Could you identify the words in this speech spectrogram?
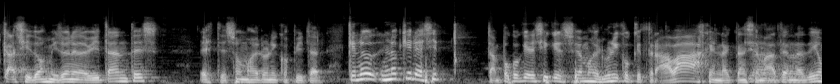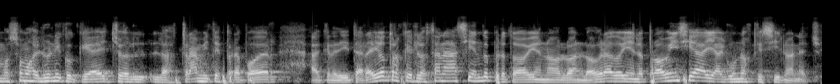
casi dos millones de habitantes, este, somos el único hospital. Que no, no quiere decir, tampoco quiere decir que seamos el único que trabaja en lactancia materna, digamos, somos el único que ha hecho los trámites para poder acreditar. Hay otros que lo están haciendo, pero todavía no lo han logrado y en la provincia hay algunos que sí lo han hecho.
